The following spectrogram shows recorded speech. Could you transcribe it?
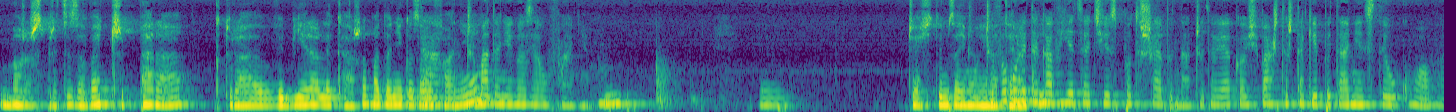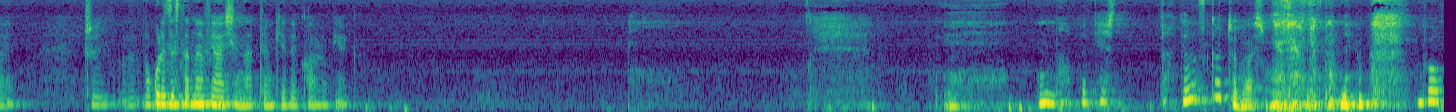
możesz sprecyzować, czy para, która wybiera lekarza, ma do niego zaufanie? Tak, czy ma do niego zaufanie? Y, Czy ja się tym zajmuję Czy na w ogóle terapii? taka wiedza ci jest potrzebna? Czy to jakoś, masz też takie pytanie z tyłu głowy? Czy w ogóle zastanawiałaś się nad tym kiedykolwiek? No, wiesz, tak zaskoczyłaś mnie tym pytaniem, bo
